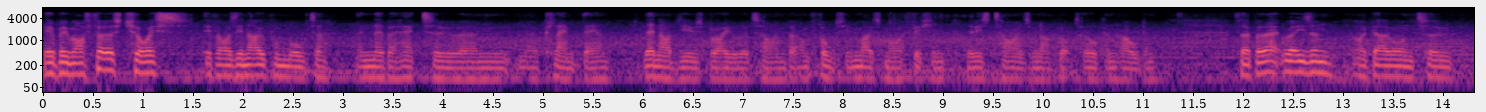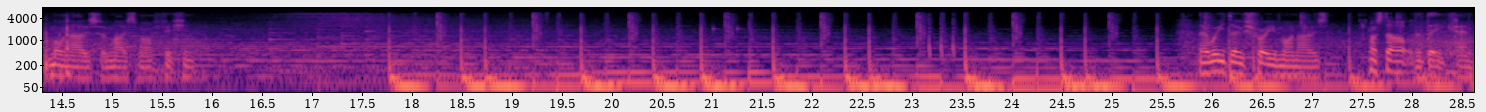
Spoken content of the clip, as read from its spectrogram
it would be my first choice if I was in open water and never had to um, you know, clamp down. Then I'd use braid all the time but unfortunately most of my fishing there is times when I've got to hook and hold them so for that reason I go on to monos for most of my fishing now we do three monos I'll start with the Decam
